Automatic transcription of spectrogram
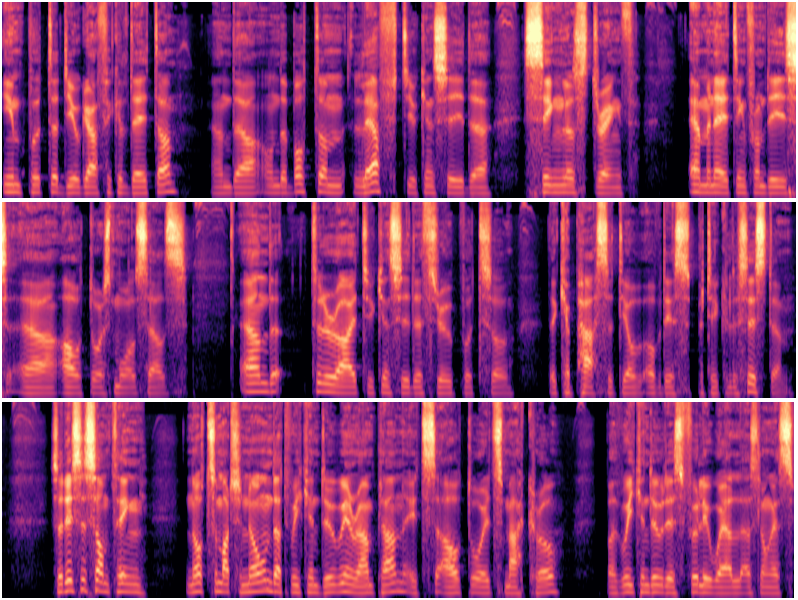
input geographical data. And uh, on the bottom left, you can see the signal strength emanating from these uh, outdoor small cells. And to the right, you can see the throughput, so the capacity of this particular system. So this is something not so much known that we can do in Ranplan. It's outdoor, it's macro, but we can do this fully well as long as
